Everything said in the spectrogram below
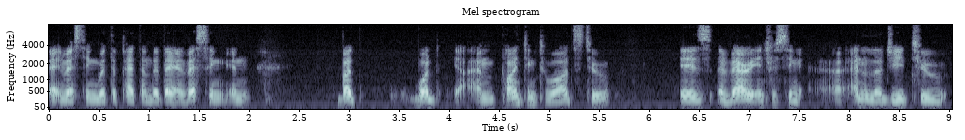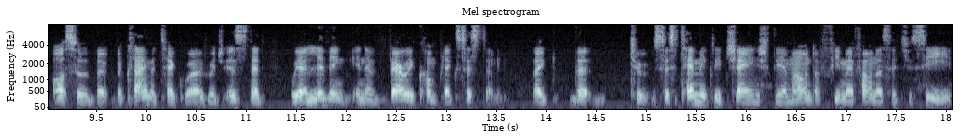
uh, investing with the pattern that they are investing in. But what I'm pointing towards to is a very interesting uh, analogy to also the, the climate tech world, which is that we are living in a very complex system. Like the to systemically change the amount of female founders that you see,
